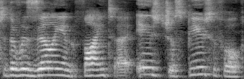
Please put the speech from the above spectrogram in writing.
to the resilient fighter is just beautiful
